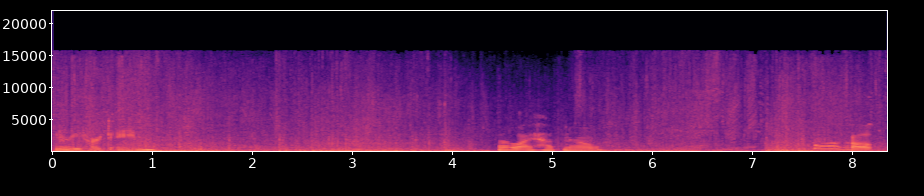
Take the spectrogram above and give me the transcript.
Very hard to aim. Oh, I have no. Oh.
